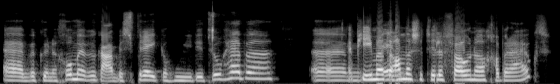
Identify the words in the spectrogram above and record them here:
Uh, we kunnen gewoon met elkaar bespreken hoe je dit wil hebben. Um, Heb je iemand en... anders de telefoon al gebruikt?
